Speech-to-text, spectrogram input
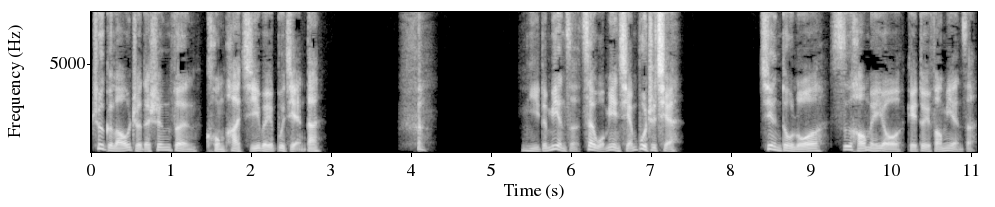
这个老者的身份恐怕极为不简单。哼，你的面子在我面前不值钱。剑斗罗丝毫没有给对方面子。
